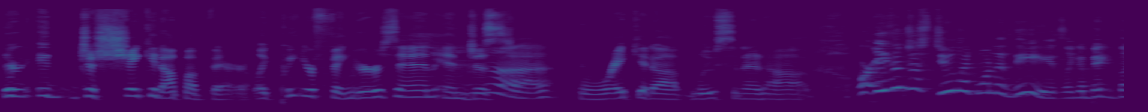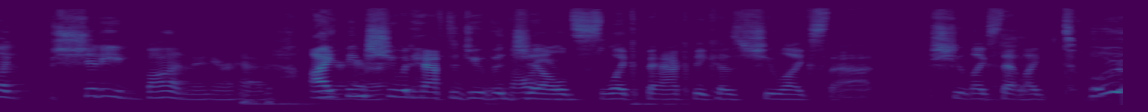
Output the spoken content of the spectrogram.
There, it just shake it up up there. Like put your fingers in and just break it up, loosen it up. or even just do like one of these, like a big like shitty bun in your head. I your think hair. she would have to do the Volume. gelled slick back because she likes that. She likes that like tight.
